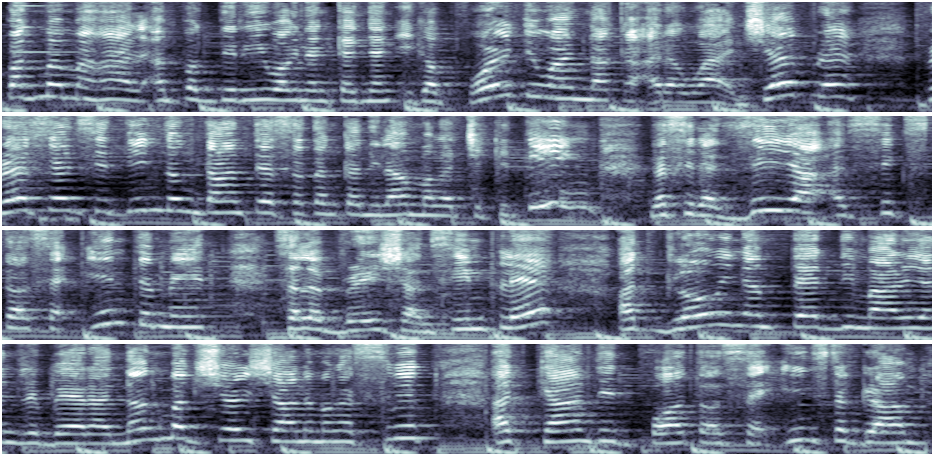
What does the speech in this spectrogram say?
pagmamahal ang pagdiriwang ng kanyang ika-41 na kaarawan. Siyempre, present si Ding Dong Dantes at ang kanilang mga chikiting na sina Zia at Sixto sa intimate celebration. Simple at glowing ang peg ni Marian Rivera nang mag-share siya ng mga sweet at candid photos sa Instagram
